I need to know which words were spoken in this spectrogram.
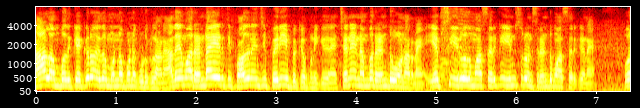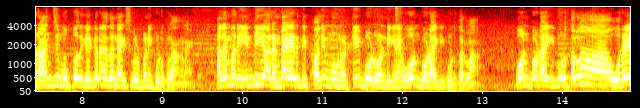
நாலு ஐம்பது கேட்குறோம் ஏதோ முன்ன பண்ண கொடுக்கலானே அதே மாதிரி ரெண்டாயிரத்தி பதினஞ்சு பெரிய பிக்கப் நிற்கிறேன் சென்னை நம்பர் ரெண்டு ஓனர்ண்ணே எஃப்சி இருபது மாதம் இருக்குது இன்சூரன்ஸ் ரெண்டு மாதம் இருக்குண்ணே. ஒரு அஞ்சு முப்பது கேட்குறோம் ஏதோ நெக்ஸ்ட் பண்ணி கொடுக்கலாங்கண்ணே. அதே மாதிரி இண்டிகா ரெண்டாயிரத்தி பதிமூணு டீ போர்டு வண்டிங்கண்ணே. ஓன் போர்டு ஆக்கி கொடுத்துடலாம். ஓன் போர்டு ஆக்கி கொடுத்துடலாம். ஒரே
